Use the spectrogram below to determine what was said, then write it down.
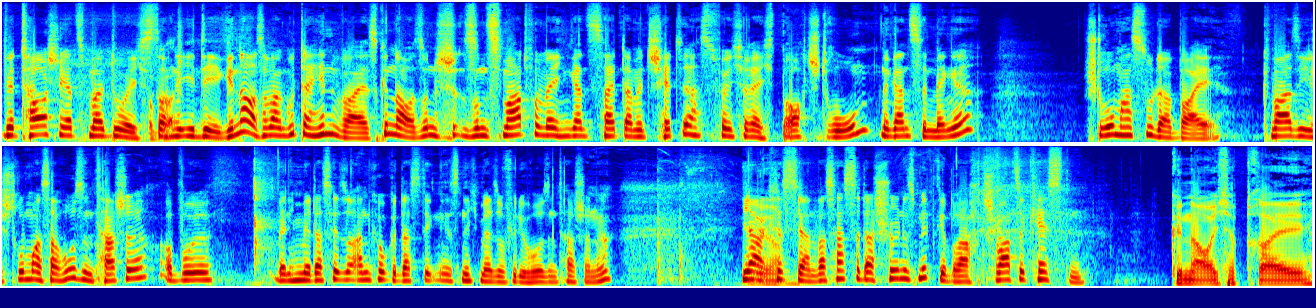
wir tauschen jetzt mal durch. Ist Oh doch eine Gott. Idee. Genau, ist aber ein guter Hinweis. Genau, so ein, so ein Smartphone, wenn ich die ganze Zeit damit chatte, hast völlig recht, braucht Strom, eine ganze Menge. Strom hast du dabei. Quasi Strom aus der Hosentasche, obwohl, wenn ich mir das hier so angucke, das Ding ist nicht mehr so für die Hosentasche, ne? Ja, Ja. Christian, was hast du da Schönes mitgebracht? Schwarze Kästen. Genau, ich habe drei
